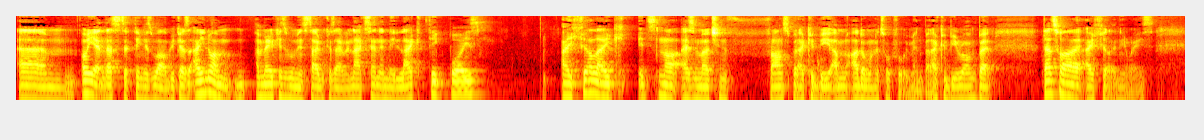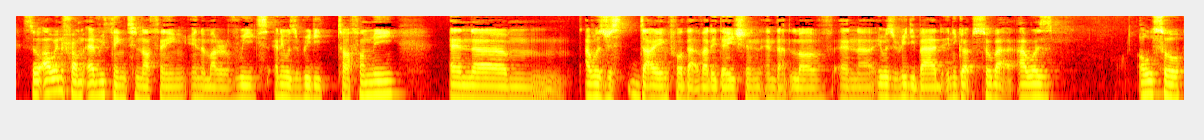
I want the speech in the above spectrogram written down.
um, oh yeah, that's the thing as well because I know I'm American women's type because I have an accent and they like thick boys. I feel like it's not as much in France, but I could be. I'm, I don't want to talk for women, but I could be wrong. But that's how I, I feel, anyways. So I went from everything to nothing in a matter of weeks, and it was really tough on me. And um, I was just dying for that validation and that love, and uh, it was really bad. And it got so bad. I was also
